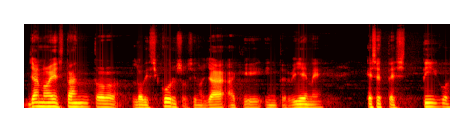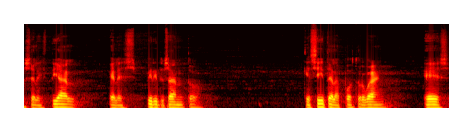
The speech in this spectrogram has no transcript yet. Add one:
ya no es tanto los discursos, sino ya aquí interviene ese testigo celestial, el Espíritu Santo, que cita el apóstol Juan, es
